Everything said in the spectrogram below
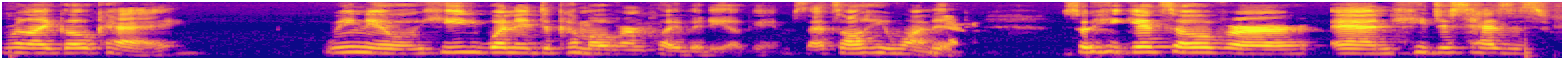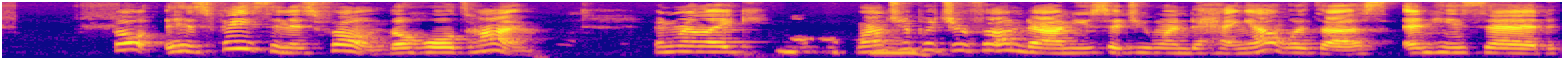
We're like okay. We knew he wanted to come over and play video games. That's all he wanted. So he gets over and he just has his his face in his phone the whole time and we're like why don't you mm-hmm. put your phone down? You said you wanted to hang out with us. And he said,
